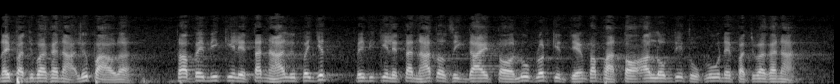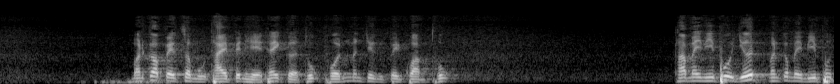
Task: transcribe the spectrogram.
ในปัจจุบันขณะหรือเปล่าล่ะ ถ้าไปมีกิเลสตัณหา หรือไปยึดไปมีกิเลสตัณหาต่อสิ่งใดต่อรูปรสกลิ่นเสียงสัมผัสต่ออารมณ์ที่ถูกรู้ในปัจจุบันขณะ มันก็เป็นสมุทัยเป็นเหตุให้เกิดทุกข์ผลมันจึงเป็นความทุกข์ถ้าไม่มีผู้ยึดมันก็ไม่มีผู้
